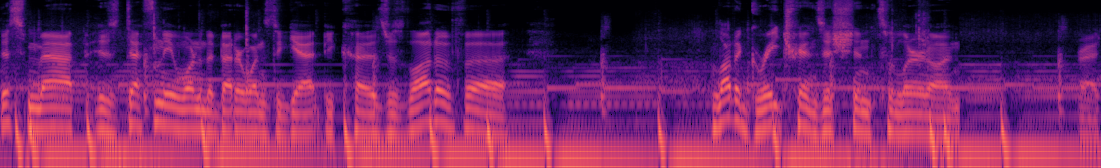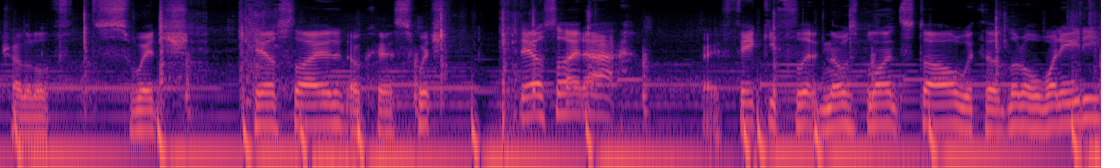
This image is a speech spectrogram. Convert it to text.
this map is definitely one of the better ones to get because there's a lot of uh, a lot of great transition to learn on. All right, try a little switch tail slide. Okay, switch tail slide. Ah. Alright, fakie flip nose blunt stall with a little 180.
